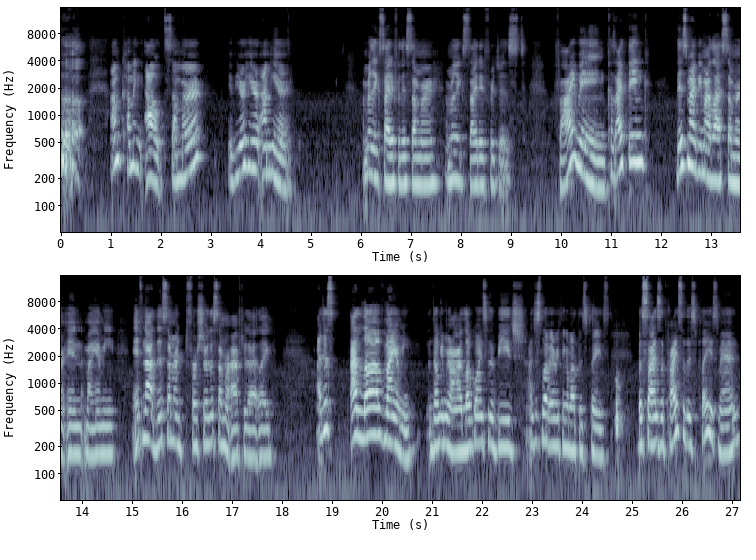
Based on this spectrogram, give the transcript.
I'm coming out, summer. If you're here, I'm here. I'm really excited for this summer. I'm really excited for just vibing because I think this might be my last summer in Miami. If not this summer, for sure the summer after that. Like, I just, I love Miami. Don't get me wrong. I love going to the beach. I just love everything about this place. Besides the price of this place, man.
